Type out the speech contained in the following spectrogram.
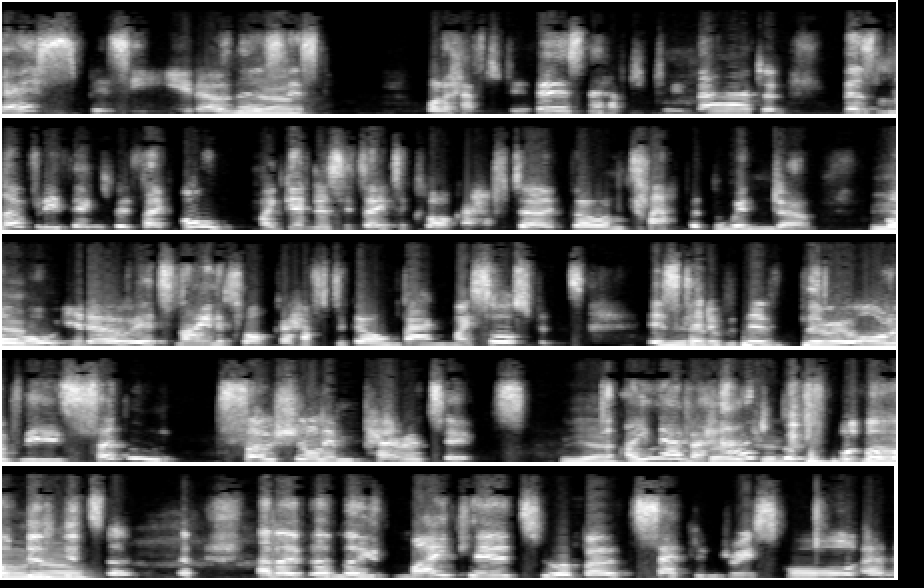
less busy. You know, there's Yeah. this, well, I have to do this and I have to do that. And there's lovely things, but it's like, oh, my goodness, it's eight o'clock. I have to go and clap at the window. Yeah, Oh, you know, it's nine o'clock. I have to go and bang my saucepans. It's Yeah. kind of, there, there are all of these sudden social imperatives yeah, I never had true. before. No, no. And I, and they, my kids who are both secondary school and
